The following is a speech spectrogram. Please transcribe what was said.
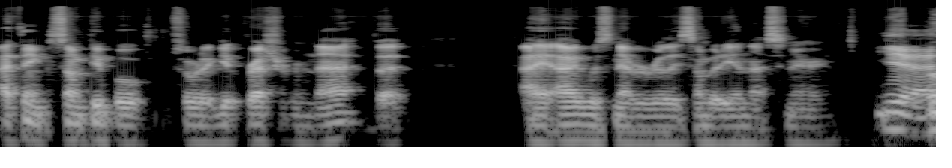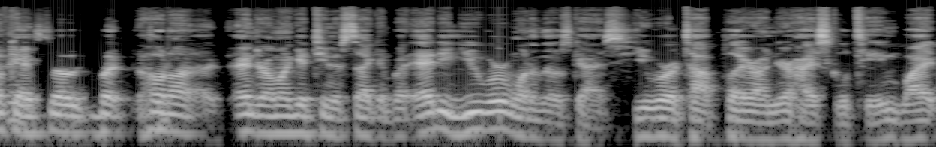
I think some people sort of get pressure from that, but I, I was never really somebody in that scenario. Yeah. I okay. So, but hold on, Andrew. I'm going to get to you in a second. But Eddie, you were one of those guys. You were a top player on your high school team. Why?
